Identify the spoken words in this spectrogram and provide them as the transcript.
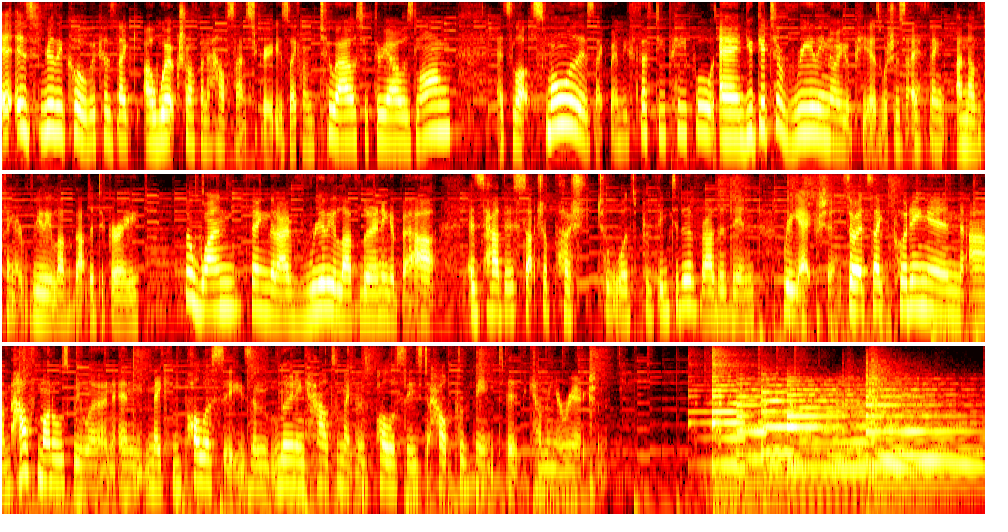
It is really cool because like a workshop in a health science degree is like from two hours to three hours long. It's a lot smaller, there's like maybe 50 people and you get to really know your peers, which is I think another thing I really love about the degree. The one thing that I've really loved learning about is how there's such a push towards preventative rather than reaction. So it's like putting in um, health models we learn and making policies and learning how to make those policies to help prevent it becoming a reaction.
